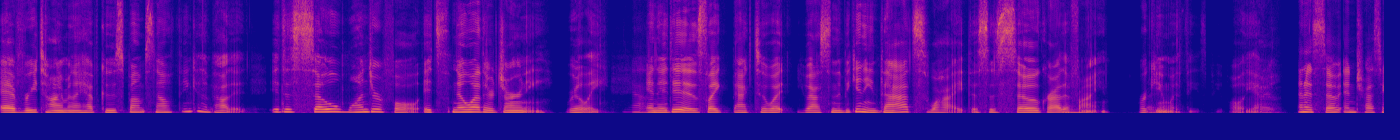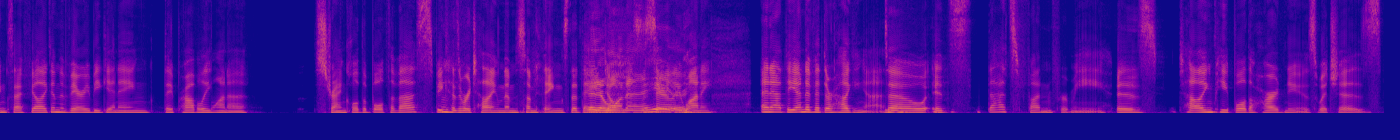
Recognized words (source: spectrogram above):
every time, and I have goosebumps now thinking about it, it is so wonderful. It's no other journey, really. Yeah. And it is like back to what you asked in the beginning. That's why this is so gratifying working with these people. Yeah. And it's so interesting because I feel like in the very beginning, they probably want to strangle the both of us mm. because we're telling them some things that they, They don't don't, necessarily want to. And at the end of it, they're hugging us. So mm-hmm. it's that's fun for me is telling people the hard news, which is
